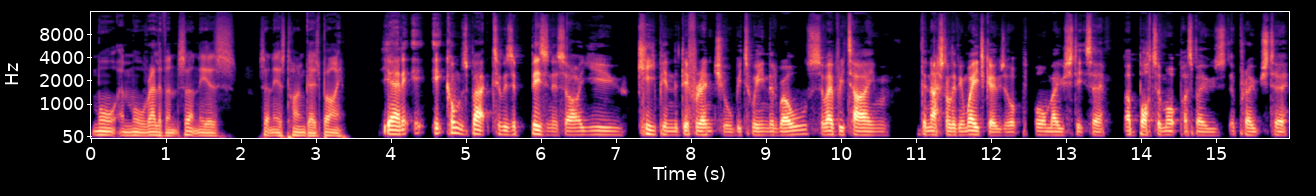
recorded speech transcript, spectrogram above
more and more relevant, certainly as certainly as time goes by. Yeah, and it, it comes back to as a business, are you keeping the differential between the roles? So every time the national living wage goes up, almost it's a, a bottom up, I suppose, approach to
